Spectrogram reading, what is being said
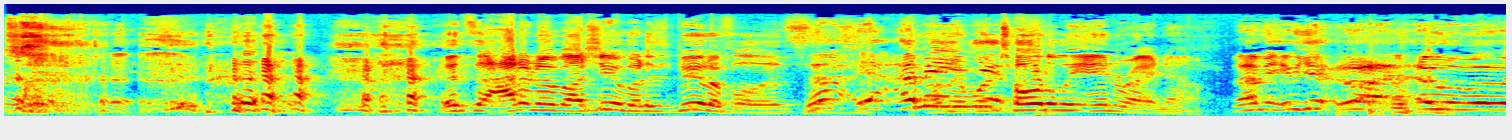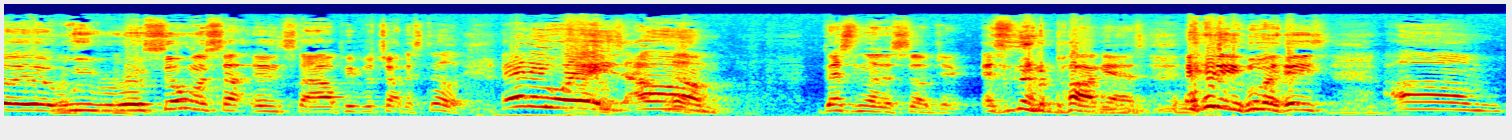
It's I don't know about you, but it's beautiful. It's, No, it's- yeah, I mean, we're yeah. totally in right now. I mean, yeah, uh, uh, we were so in in style, people try to steal it. Anyways, um, that's another subject. That's another podcast. Anyways, um,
